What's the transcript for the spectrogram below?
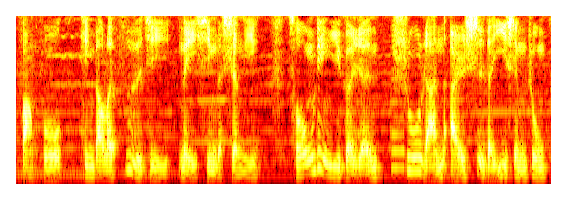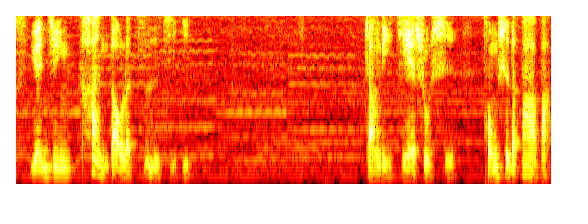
仿佛听到了自己内心的声音，从另一个人倏然而逝的一生中，袁军看到了自己。葬礼结束时，同事的爸爸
